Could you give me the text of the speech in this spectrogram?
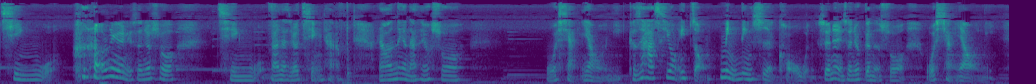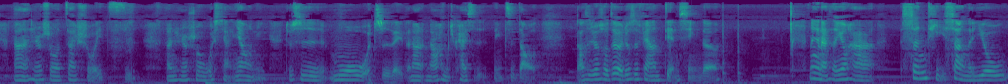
亲我，然后那个女生就说亲我，然后男生就亲她，然后那个男生就说。我想要你，可是他是用一种命令式的口吻，所以那女生就跟着说：“我想要你。”然后男生就说：“再说一次。”然后女生就说：“我想要你，就是摸我之类的。”那然后他们就开始，你知道了，老师就说这个就是非常典型的，那个男生用他身体上的优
